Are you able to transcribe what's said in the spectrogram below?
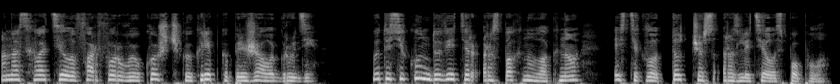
Она схватила фарфоровую кошечку и крепко прижала к груди. В эту секунду ветер распахнул окно, и стекло тотчас разлетелось по полу.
